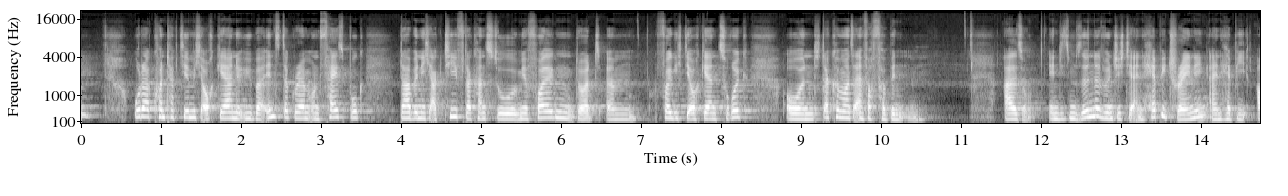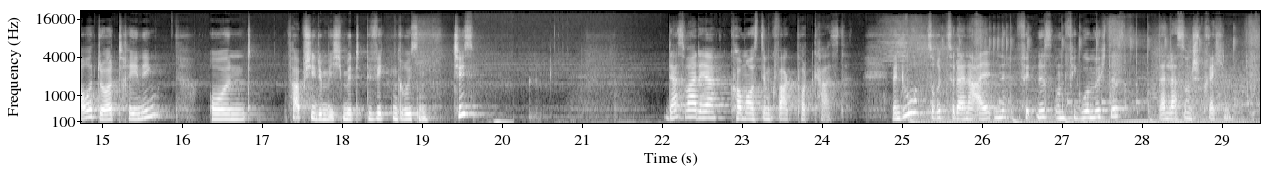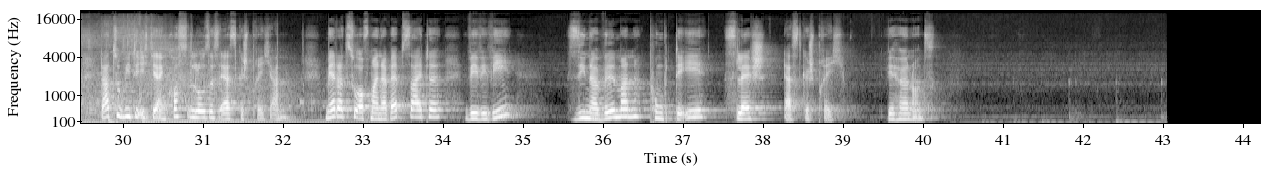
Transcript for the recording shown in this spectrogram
oder kontaktiere mich auch gerne über Instagram und Facebook. Da bin ich aktiv, da kannst du mir folgen, dort ähm, folge ich dir auch gern zurück und da können wir uns einfach verbinden. Also, in diesem Sinne wünsche ich dir ein Happy Training, ein Happy Outdoor Training und verabschiede mich mit bewegten Grüßen. Tschüss! Das war der Komm aus dem Quark Podcast. Wenn du zurück zu deiner alten Fitness und Figur möchtest, dann lass uns sprechen. Dazu biete ich dir ein kostenloses Erstgespräch an. Mehr dazu auf meiner Webseite www.sinawillmann.de slash Erstgespräch. Wir hören uns.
